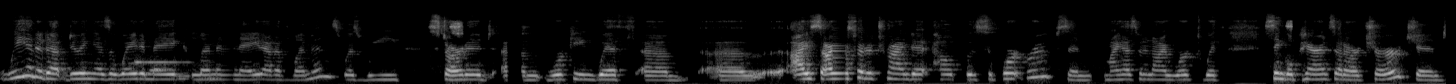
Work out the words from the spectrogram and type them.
we ended up doing as a way to make lemonade out of lemons was we started um, working with um, uh, I, I started trying to help with support groups and my husband and i worked with single parents at our church and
